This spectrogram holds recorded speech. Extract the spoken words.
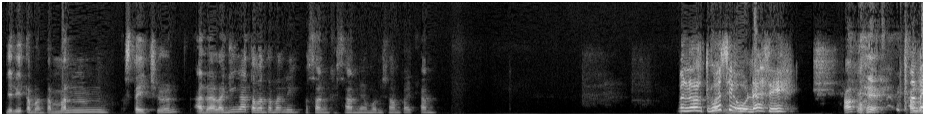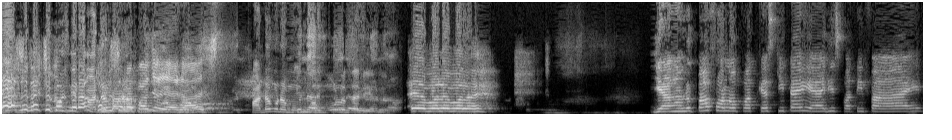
Jadi teman-teman stay tune. Ada lagi nggak teman-teman nih pesan-kesan yang mau disampaikan? Menurut gue sih udah sih. Oke, Udah, gitu, sudah cukup berangkum udah sudah. aja ya guys. Padang udah mau buka dari mulut tadi itu. Iya, boleh, boleh. Jangan lupa follow podcast kita ya di Spotify.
